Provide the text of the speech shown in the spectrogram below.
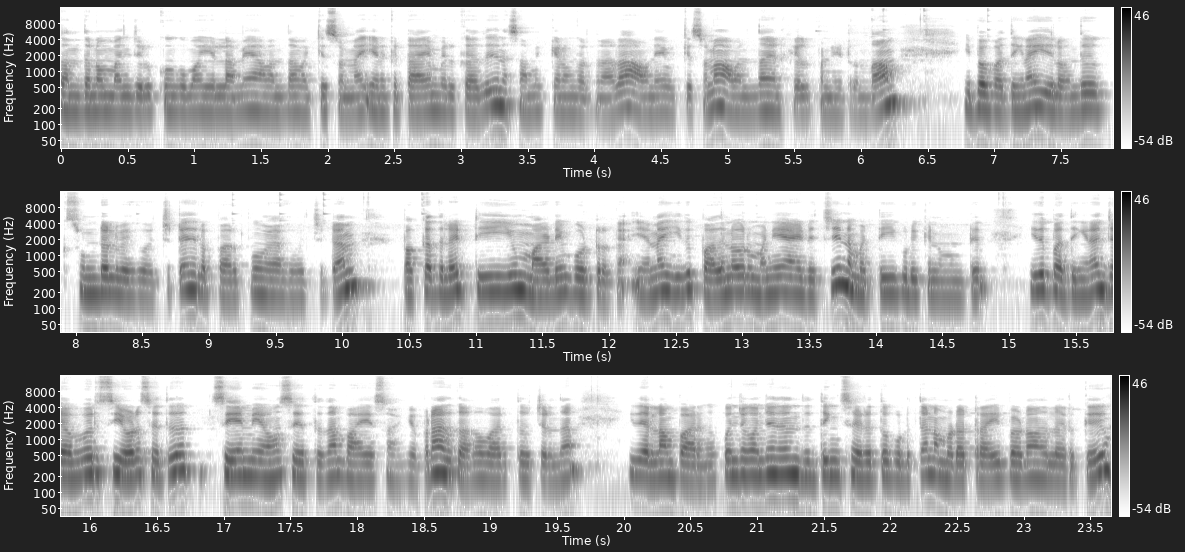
சந்தனம் மஞ்சள் குங்குமம் எல்லாமே அவன் தான் வைக்க சொன்னான். எனக்கு டைம் இருக்காது. நான் சமைக்கணுங்கிறதுனால அவனே வைக்க சொன்னான். அவன் தான் எனக்கு ஹெல்ப் பண்ணிகிட்டு இருந்தான். இப்போ பார்த்திங்கன்னா இதில் வந்து சுண்டல் வேக வச்சுட்டேன். இதில் பருப்பும் வேக வச்சுட்டேன். பக்கத்தில் டீயும் மறுபடியும் போட்டிருக்கேன். ஏன்னா இது பதினோரு மணி ஆகிடுச்சு நம்ம டீ குடிக்கணும்ன்ட்டு. இது பார்த்திங்கன்னா ஜவ்வரிசியோடு சேர்த்து சேமியாவும் சேர்த்து தான் பாயசம் வைக்க போகிறேன் அதுக்காக வறுத்து வச்சுருந்தேன். இதெல்லாம் பாருங்கள் கொஞ்சம் கொஞ்சம் இந்த திங்ஸ் எடுத்து கொடுத்தா நம்மளோட ட்ரைபேடும் அதில் இருக்குது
